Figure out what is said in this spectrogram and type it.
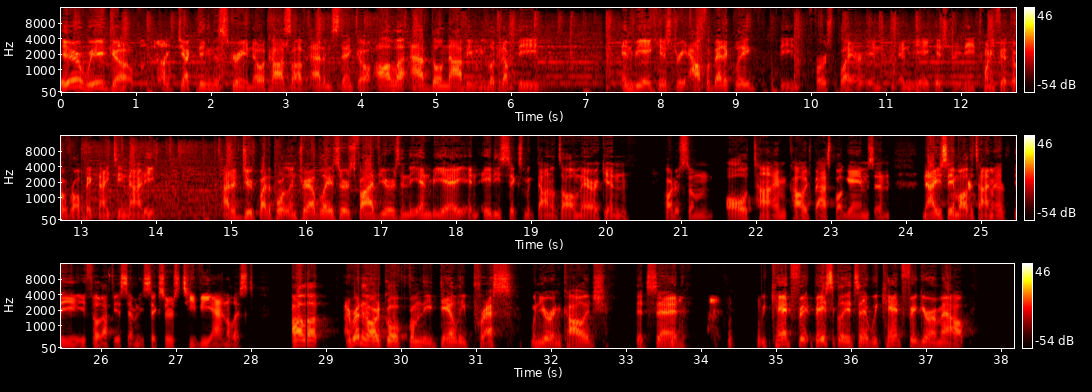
Here we go. Rejecting the screen. Noah Kozlov, Adam Stenko, Alaa Abdelnaby. When you look it up, the NBA history alphabetically, the first player in NBA history, the 25th overall pick, 1990, out of Duke by the Portland Trailblazers, five years in the NBA, an 86 McDonald's All American, part of some all time college basketball games. And now you see him all the time as the Philadelphia 76ers TV analyst. Allah, I read an article from the Daily Press when you're in college that said we can't fit. Basically, it said we can't figure him out.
